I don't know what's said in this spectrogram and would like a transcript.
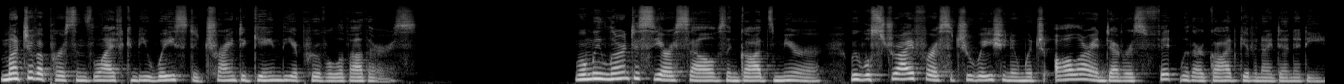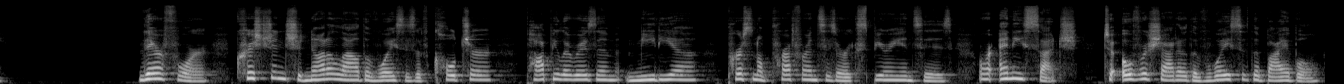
Much of a person's life can be wasted trying to gain the approval of others. When we learn to see ourselves in God's mirror, we will strive for a situation in which all our endeavors fit with our God given identity. Therefore, Christians should not allow the voices of culture, popularism, media, personal preferences or experiences, or any such to overshadow the voice of the Bible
